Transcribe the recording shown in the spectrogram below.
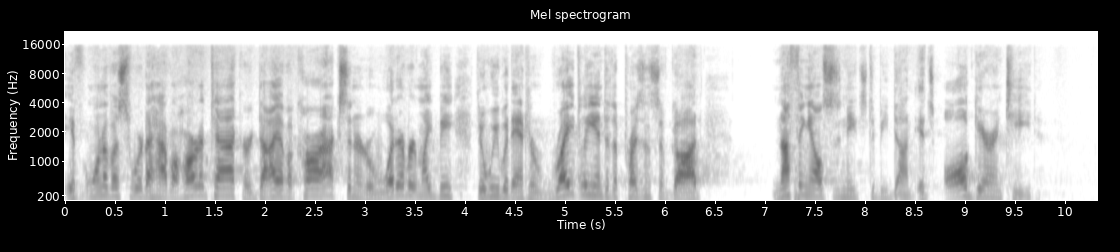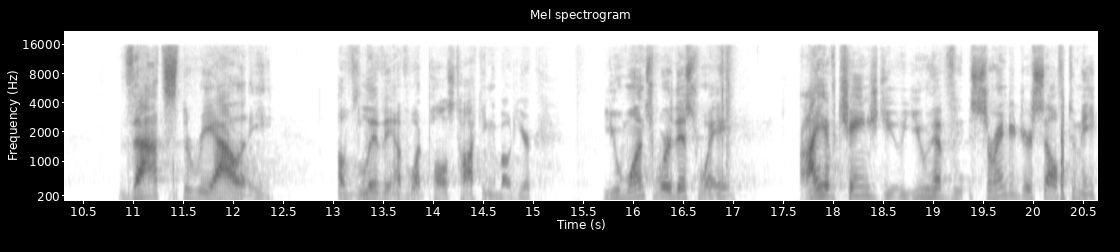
if one of us were to have a heart attack or die of a car accident or whatever it might be, that we would enter rightly into the presence of God. Nothing else needs to be done. It's all guaranteed. That's the reality of living, of what Paul's talking about here. You once were this way, I have changed you. You have surrendered yourself to me.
